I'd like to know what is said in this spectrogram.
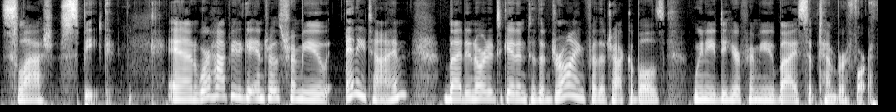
slash speak. And we're happy to get intros from you anytime, but in order to get into the drawing for the trackables, we need to hear from you by September 4th.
